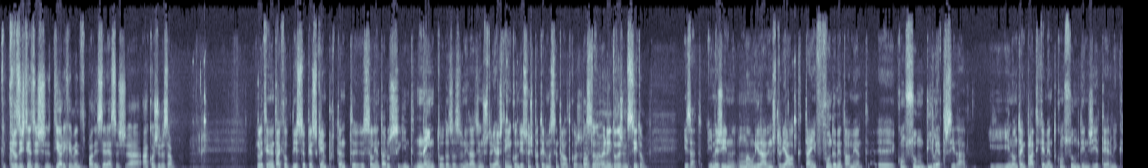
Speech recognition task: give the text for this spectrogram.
Que, que resistências, eh, teoricamente, podem ser essas à, à cogeração? Relativamente àquilo que disse, eu penso que é importante salientar o seguinte: nem todas as unidades industriais têm condições para ter uma central de cogeração. Ou, nem todas necessitam. Exato. Imagine uma unidade industrial que tem fundamentalmente eh, consumo de eletricidade e, e, não tem praticamente consumo de energia térmica.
